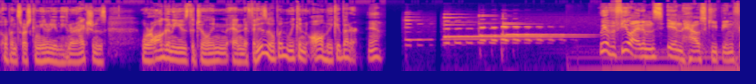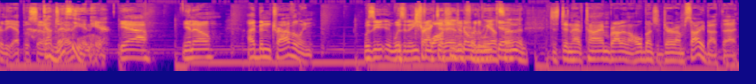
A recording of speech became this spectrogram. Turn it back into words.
open source community and the interaction is we're all going to use the tooling. And if it is open, we can all make it better. Yeah. We have a few items in housekeeping for the episode. Got messy in here. Yeah. You know, I've been traveling. Was he was it in Washington over the, the weekend? Outside. Just didn't have time. Brought in a whole bunch of dirt. I'm sorry about that.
